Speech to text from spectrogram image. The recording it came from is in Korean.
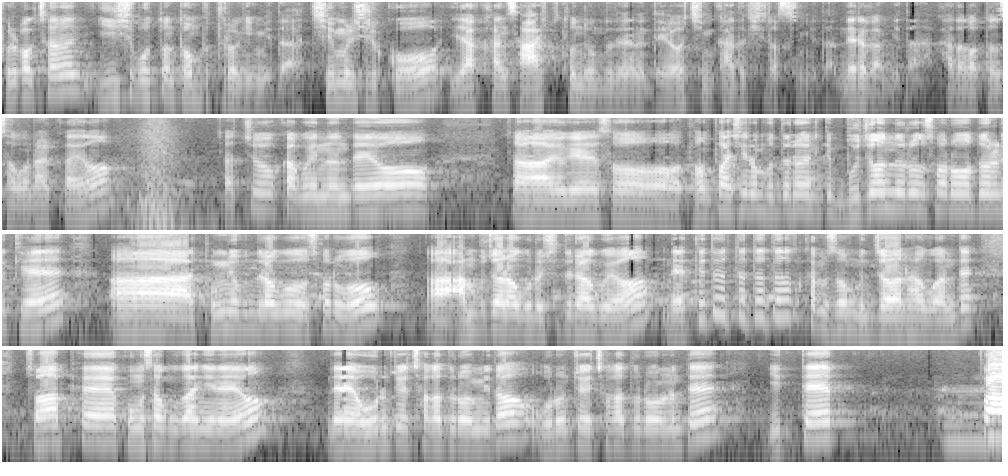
불박차는 25톤 덤프트럭입니다. 짐을 싣고 약 한 40톤 정도 되는데요. 짐 가득 실었습니다. 내려갑니다. 가다가 어떤 사고를 할까요? 자, 쭉 가고 있는데요. 자, 여기에서 덤프하시는 분들은 이렇게 무전으로 서로들 이렇게, 아, 동료분들하고 서로, 아, 안부전하고 그러시더라고요. 네, 뜨뜻뜨뜻뜨 하면서 문전하고 하는데, 저 앞에 공사 구간이네요. 네, 오른쪽에 차가 들어옵니다. 오른쪽에 차가 들어오는데, 이때, 빵!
